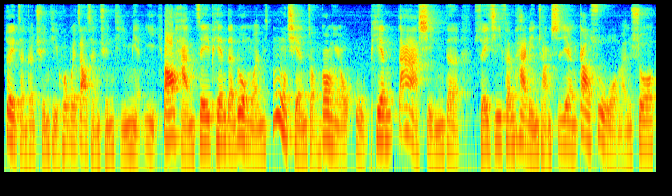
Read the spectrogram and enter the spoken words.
对整个群体会不会造成群体免疫。包含这一篇的论文，目前总共有五篇大型的随机分派临床试验，告诉我们说，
